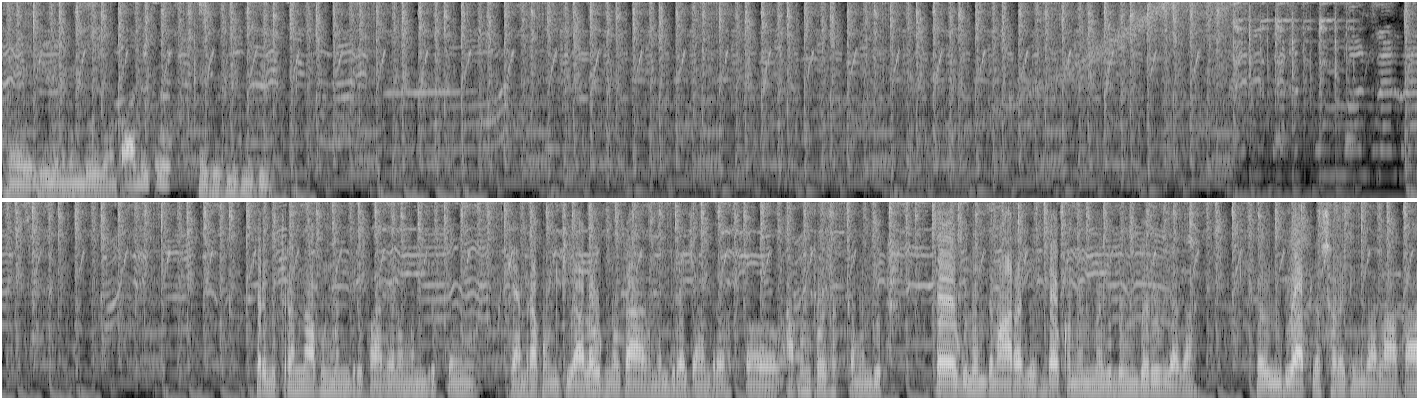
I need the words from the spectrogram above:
हे हे गेले दोघे जण पाहिले तर हे भेटलीच नाही ती तर मित्रांनो आपण मंदिर पाहिलेलं मंदिर पण कॅमेरा कोण की अलाउड नव्हता. मंदिराच्या अंदर आपण पाहू शकता मंदिर. तर गुणवंत महाराज एकदा कमेंटमध्ये लिहून जरूर जागा तर व्हिडिओ आपला सरळ येऊन झाला आता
